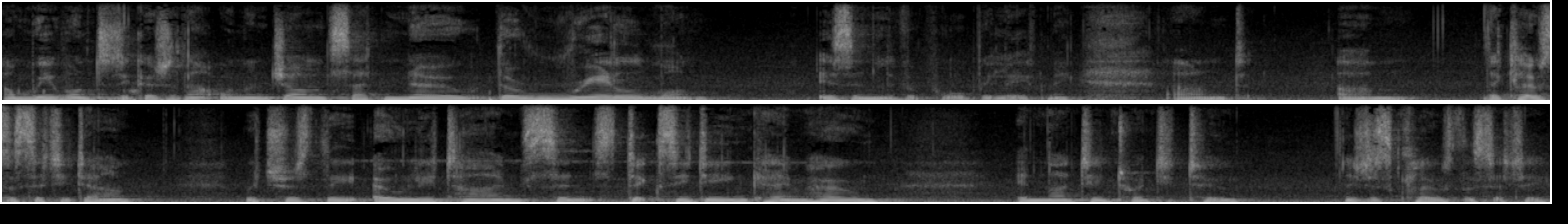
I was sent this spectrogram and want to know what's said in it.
And we wanted to go to that one, and John said, no, the real one is in Liverpool, believe me. And um, they closed the city down, which was the only time since Dixie Dean came home in 1922. They just closed the city.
